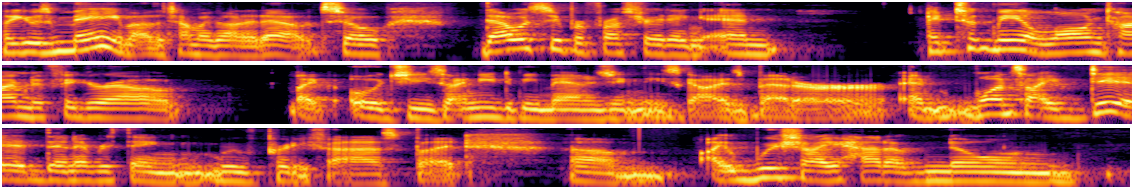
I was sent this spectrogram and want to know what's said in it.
Like it was May by the time I got it out. So that was super frustrating. And it took me a long time to figure out like oh geez i need to be managing these guys better and once i did then everything moved pretty fast but um, i wish i had have known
